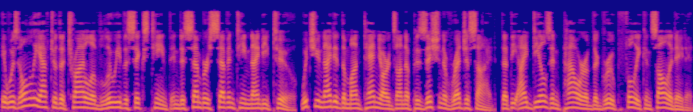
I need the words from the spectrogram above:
It was only after the trial of Louis XVI in December 1792, which united the Montagnards on a position of regicide, that the ideals and power of the group fully consolidated.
